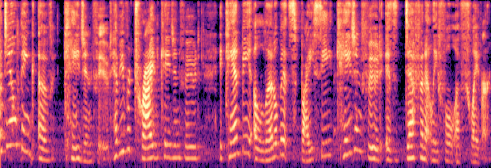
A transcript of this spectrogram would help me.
What do y'all think of Cajun food? Have you ever tried Cajun food? It can be a little bit spicy. Cajun food is definitely full of flavor.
